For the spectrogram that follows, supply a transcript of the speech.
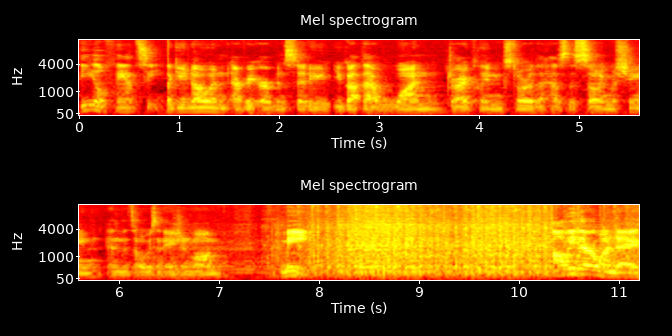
feel fancy. Like you know in every urban city, you got that one dry cleaning store that has the sewing machine and it's always an Asian mom? Me. I'll be there one day,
